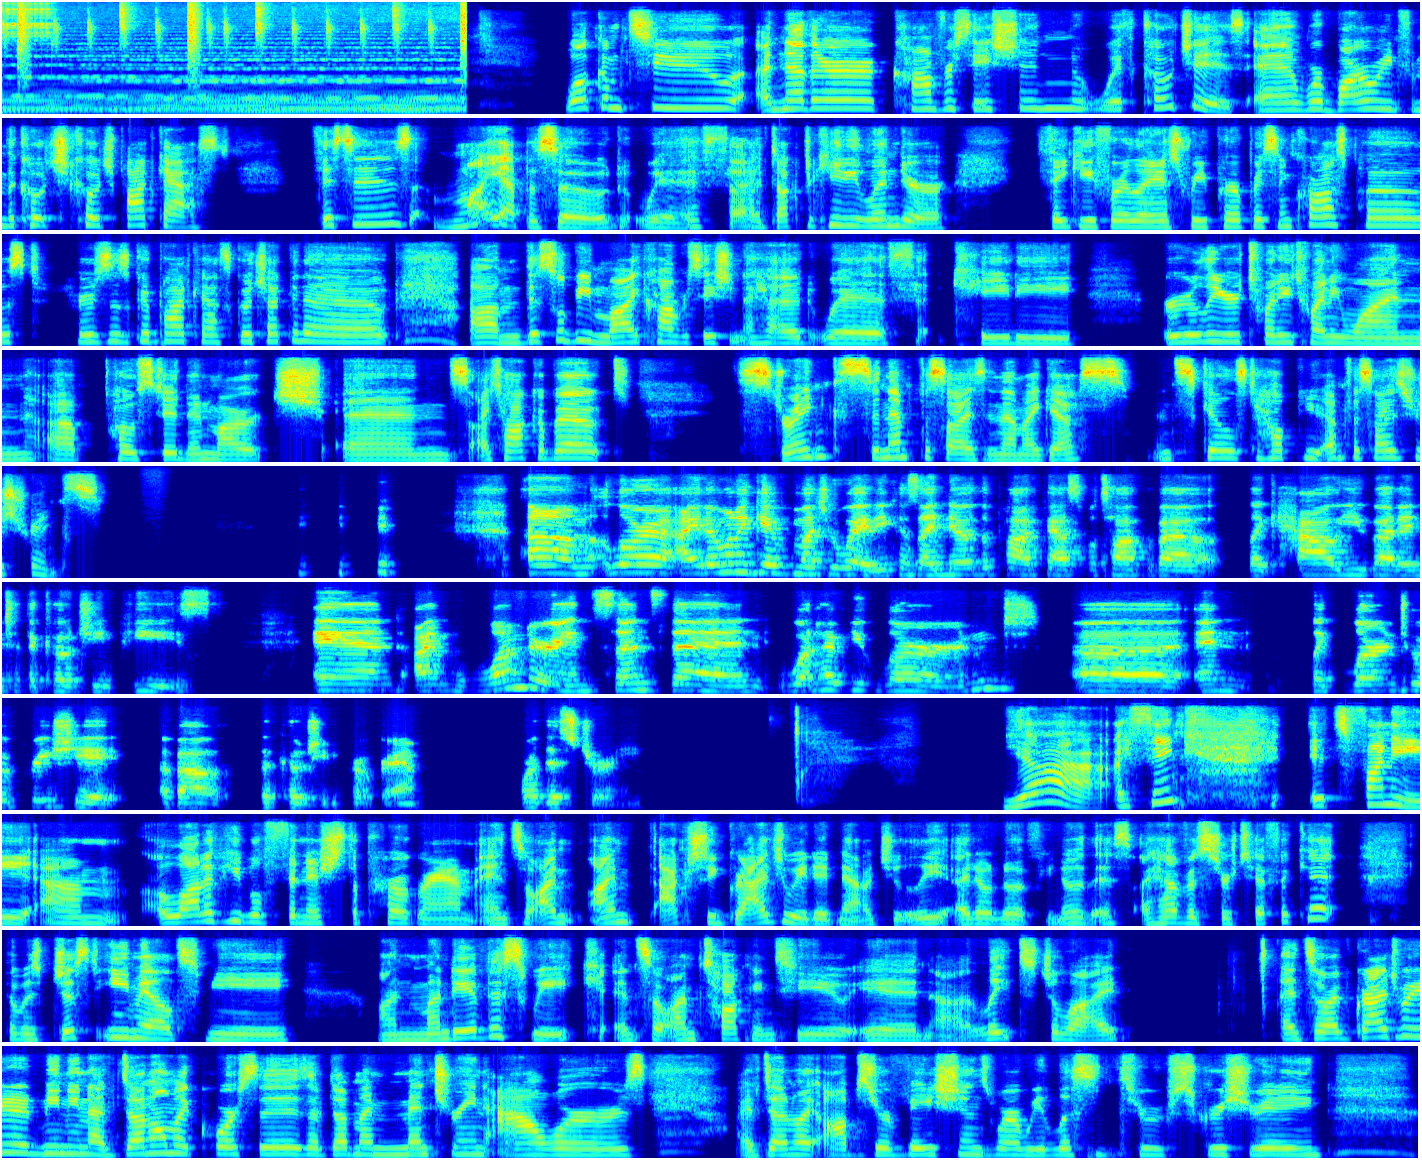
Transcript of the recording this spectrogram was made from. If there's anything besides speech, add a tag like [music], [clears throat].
Welcome to another conversation with coaches, and we're borrowing from the Coach to Coach podcast. This is my episode with uh, Dr. Katie Linder. Thank you for letting us repurpose and cross post. Here's this good podcast. Go check it out. Um, this will be my conversation ahead with Katie earlier 2021, uh, posted in March. And I talk about strengths and emphasizing them, I guess, and skills to help you emphasize your strengths. [laughs] Um, Laura, I don't want to give much away because I know the podcast will talk about like how you got into the coaching piece. And I'm wondering since then, what have you learned uh, and like learn to appreciate about the coaching program or this journey? Yeah, I think it's funny. Um, a lot of people finish the program, and so I'm I'm actually graduated now, Julie. I don't know if you know this. I have a certificate that was just emailed to me on Monday of this week. And so I'm talking to you in uh, late July. And so I've graduated, meaning I've done all my courses, I've done my mentoring hours, I've done my observations where we listen through excruciating,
